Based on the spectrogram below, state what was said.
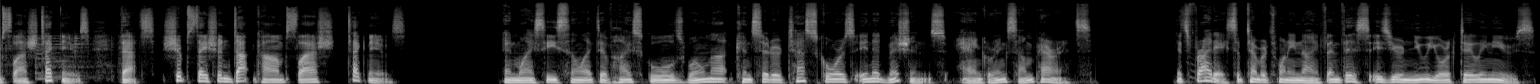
slash technews. That's shipstation.com slash technews. NYC selective high schools will not consider test scores in admissions, angering some parents. It's Friday, September 29th, and this is your New York Daily News.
